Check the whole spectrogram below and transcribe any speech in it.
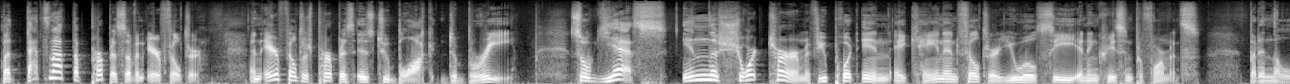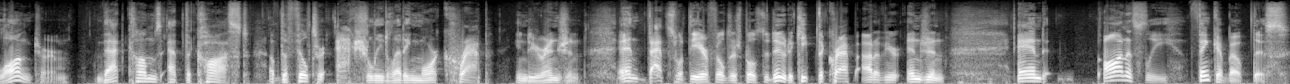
But that's not the purpose of an air filter. An air filter's purpose is to block debris. So yes, in the short term, if you put in a K&N filter, you will see an increase in performance. But in the long term, that comes at the cost of the filter actually letting more crap into your engine. And that's what the air filter is supposed to do to keep the crap out of your engine. And honestly, think about this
